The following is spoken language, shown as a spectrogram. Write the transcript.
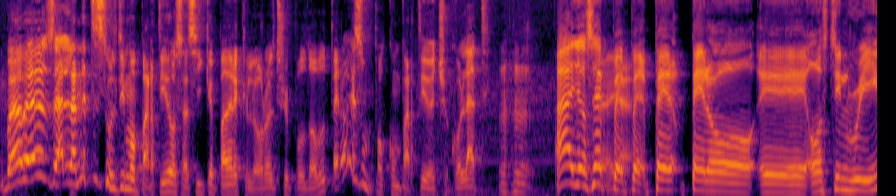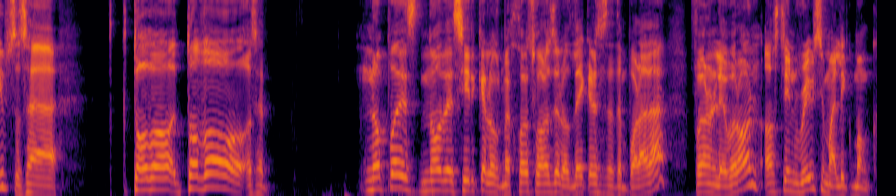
Bueno, a ver, o sea, la neta es su último partido, o sea, sí que padre que logró el triple double, pero es un poco un partido de chocolate. Ah, yo sé, pe- pero, pero eh, Austin Reeves, o sea, todo, todo, o sea, no puedes no decir que los mejores jugadores de los Lakers esta temporada fueron LeBron, Austin Reeves y Malik Monk.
